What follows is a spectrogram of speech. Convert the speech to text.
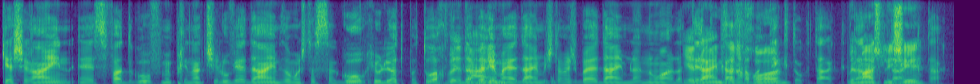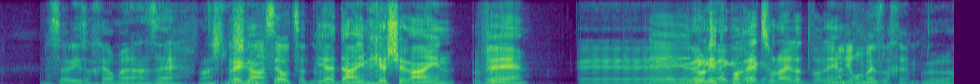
קשר עין, אה, שפת גוף מבחינת שילוב ידיים, זה אומר שאתה סגור, כאילו להיות פתוח, ולדבר ידיים. עם הידיים, להשתמש בידיים, לנוע, לתת ידיים זה ככה נכון. בטיקטוק, טק, ומה טק, השלישי? טק, טק. מנסה להיזכר מהזה, מה השלישי? רגע. נעשה עוד סדנה. ידיים, קשר עין, ו... אה, אה, רגע, לא רגע, להתפרץ רגע. אולי לדברים. אני רומז לכם. לא, לא, לא.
